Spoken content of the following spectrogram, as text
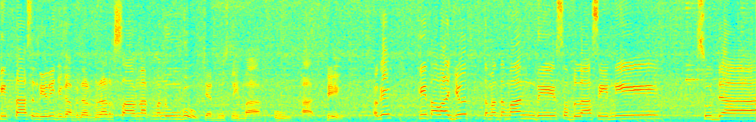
kita sendiri juga benar-benar sangat menunggu Jetbus 5 UHD. Oke, kita lanjut, teman-teman. Di sebelah sini sudah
